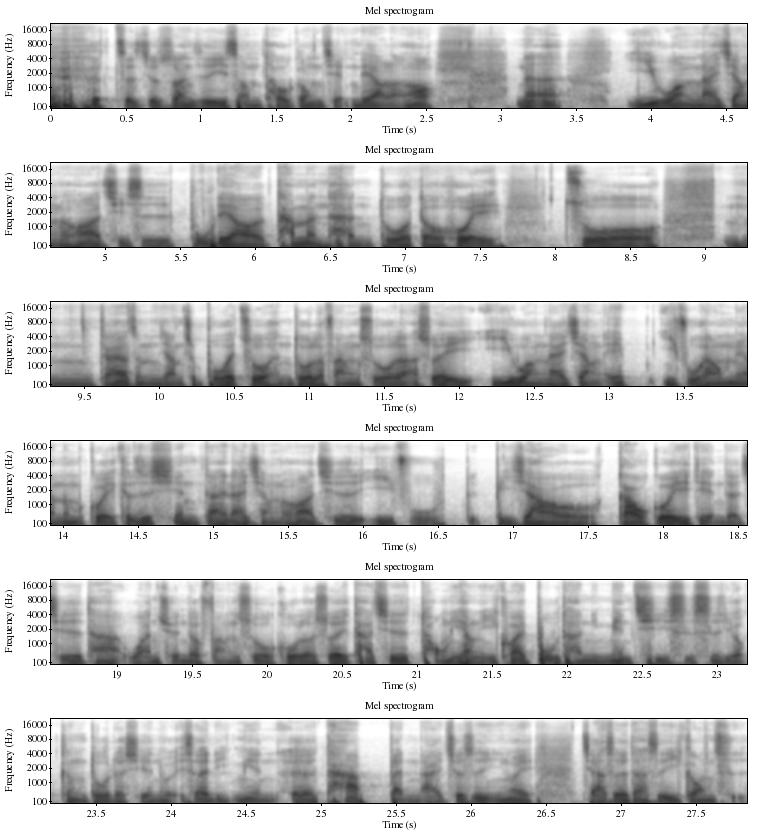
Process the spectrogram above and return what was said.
这就算是一种偷工减料了哦。那以往来讲的话，其实布料他们很多都会。做，嗯，该要怎么讲，就不会做很多的防缩了。所以以往来讲，诶、衣服好像没有那么贵。可是现代来讲的话，其实衣服比较高贵一点的，其实它完全都防缩过了。所以它其实同样一块布，它里面其实是有更多的纤维在里面。而它本来就是因为假设它是一公尺，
